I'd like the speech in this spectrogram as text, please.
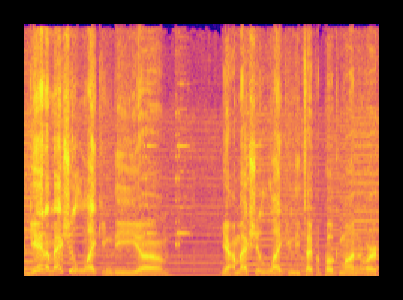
Again, I'm actually liking the, um, yeah, I'm actually liking the type of Pokemon, or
